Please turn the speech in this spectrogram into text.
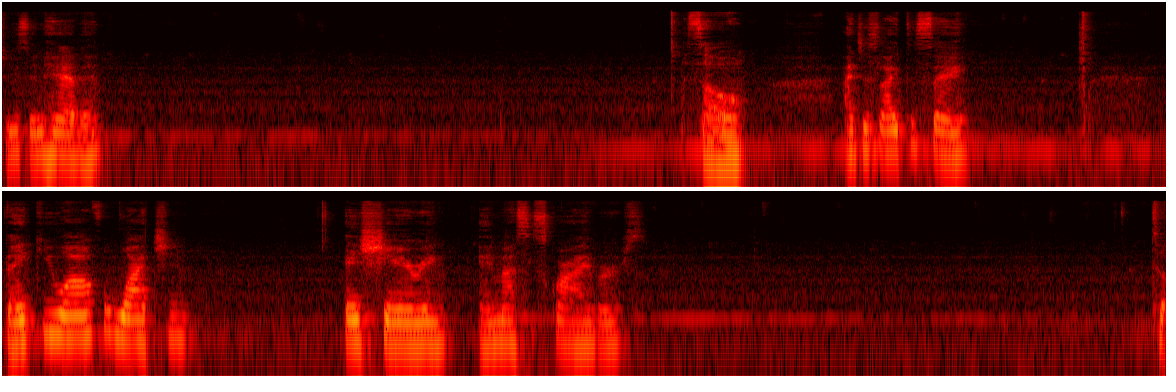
She's in heaven. So I just like to say thank you all for watching and sharing and my subscribers to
